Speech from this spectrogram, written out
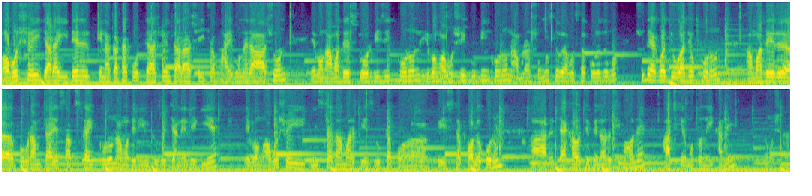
অবশ্যই যারা ঈদের কেনাকাটা করতে আসবেন, তারা সেই সব ভাই বোনেরা আসুন এবং আমাদের স্টোর ভিজিট করুন এবং অবশ্যই বুকিং করুন। আমরা সমস্ত ব্যবস্থা করে দেবো। শুধু একবার যোগাযোগ করুন, আমাদের প্রোগ্রামটায় সাবস্ক্রাইব করুন আমাদের ইউটিউবে চ্যানেলে গিয়ে এবং অবশ্যই ইনস্টাগ্রাম আর ফেসবুকটা পেজটা ফলো করুন। আর দেখা হচ্ছে বেনারসি মহলে। আজকের মতন এখানেই। নমস্কার।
